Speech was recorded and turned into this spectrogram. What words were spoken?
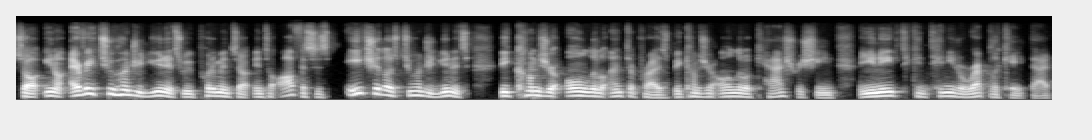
So, you know, every 200 units we put them into, into offices, each of those 200 units becomes your own little enterprise, becomes your own little cash machine. And you need to continue to replicate that.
